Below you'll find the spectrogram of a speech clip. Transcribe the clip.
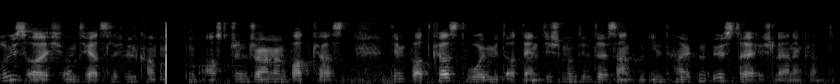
Grüß euch und herzlich willkommen zum Austrian German Podcast, dem Podcast, wo ihr mit authentischen und interessanten Inhalten Österreichisch lernen könnt.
